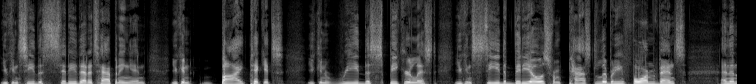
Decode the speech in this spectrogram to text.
You can see the city that it's happening in. You can buy tickets. You can read the speaker list. You can see the videos from past Liberty Forum events. And then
